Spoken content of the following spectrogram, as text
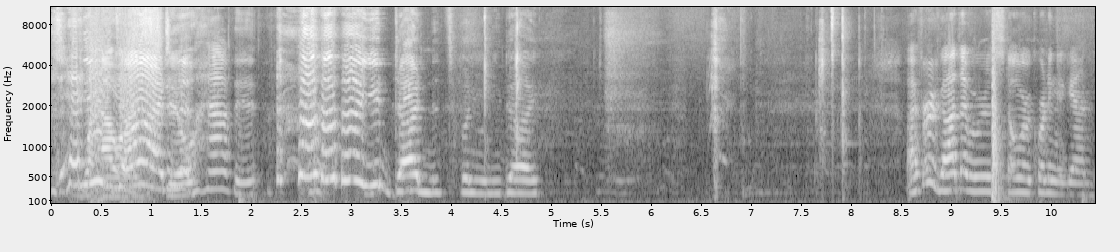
you Wow, I died. still have it. you died, and it's funny when you die. I forgot that we were still recording again.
